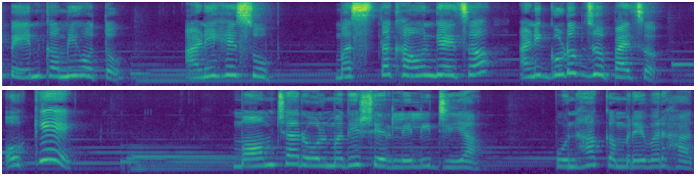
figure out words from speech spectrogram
पेन कमी होतो आणि हे सूप मस्त खाऊन घ्यायचं आणि गुडूप झोपायचं ओके? मॉमच्या रोलमध्ये शिरलेली जिया पुन्हा कमरेवर हात.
